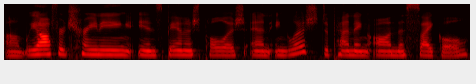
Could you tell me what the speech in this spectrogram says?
Um, we offer training in Spanish, Polish, and English depending on the cycle.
